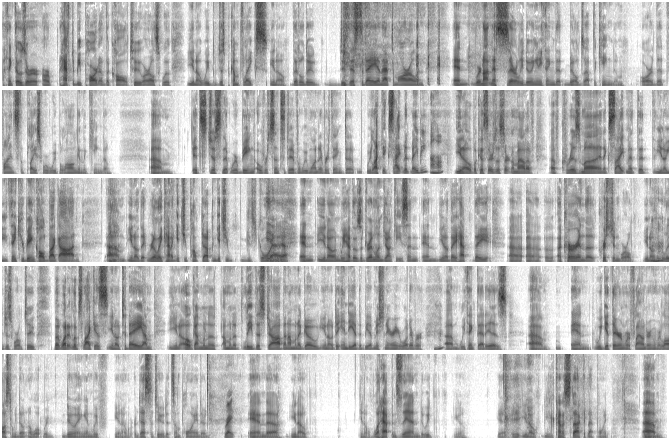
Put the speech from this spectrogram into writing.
I think those are are have to be part of the call too, or else we'll you know we just become flakes. You know that'll do do this today and that tomorrow, and and we're not necessarily doing anything that builds up the kingdom or that finds the place where we belong in the kingdom. Um, it's just that we're being oversensitive and we want everything to. We like the excitement, maybe uh-huh you know, because there's a certain amount of of charisma and excitement that you know you think you're being called by God. Uh-huh. Um, you know, that really kind of get you pumped up and get you get you going. Yeah, and, yeah. and you know, and we have those adrenaline junkies, and and you know they have they uh, uh, uh, occur in the Christian world, you know, Mm-hmm. the religious world too. But what it looks like is, you know, today I'm, you know, oh, I'm gonna I'm gonna leave this job and I'm gonna go, you know, to India to be a missionary or whatever Mm-hmm. um, we think that is. Um, and we get there and we're floundering and we're lost and we don't know what we're doing and we've, you know, are destitute at some point and right and uh, you know, you know what happens then? Do we, you know, yeah, it- you know, you're kind of stuck at that point. Um,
